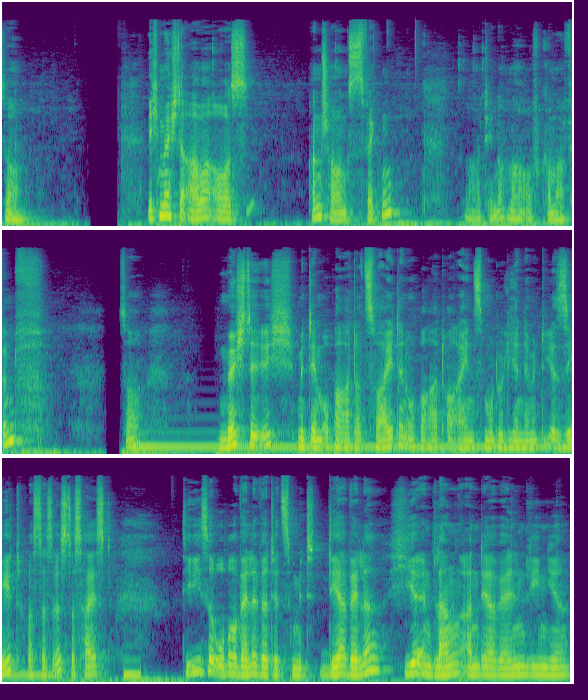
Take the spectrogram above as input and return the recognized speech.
So. Ich möchte aber aus Anschauungszwecken, hier nochmal auf Komma 5, so, möchte ich mit dem Operator 2 den Operator 1 modulieren, damit ihr seht, was das ist. Das heißt, diese obere Welle wird jetzt mit der Welle hier entlang an der Wellenlinie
